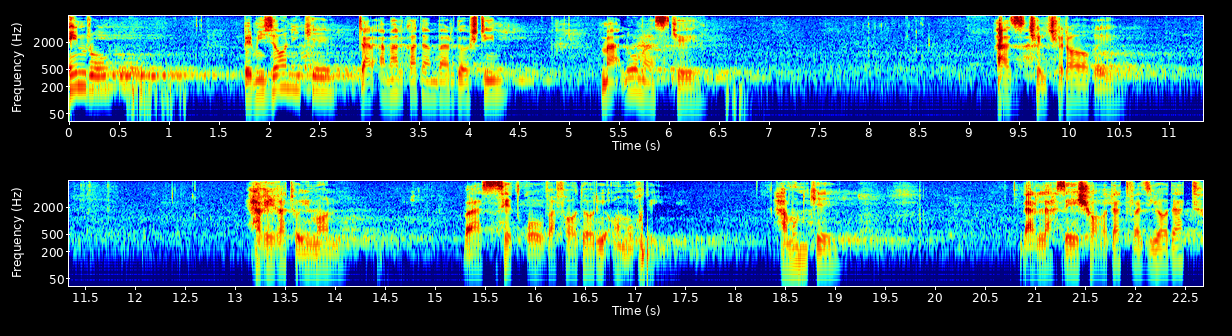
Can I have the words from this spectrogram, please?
این رو به میزانی که در عمل قدم برداشتیم معلوم است که از چلچراغ حقیقت و ایمان و صدق و وفاداری آموختیم همون که در لحظه شهادت و زیادت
